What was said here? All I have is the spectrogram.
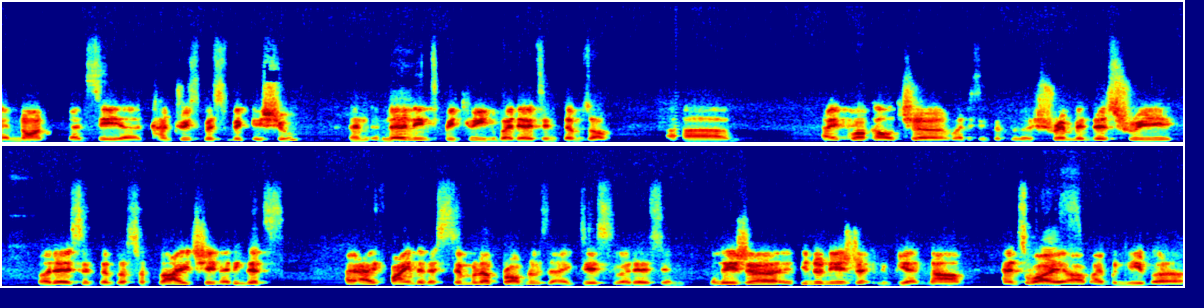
and not, let's say, a country-specific issue. And learnings between whether it's in terms of um, aquaculture, whether it's in terms of the shrimp industry, whether it's in terms of supply chain. I think that's I, I find that there's similar problems that exist whether it's in Malaysia, in Indonesia, in Vietnam. Hence why um, I believe uh,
